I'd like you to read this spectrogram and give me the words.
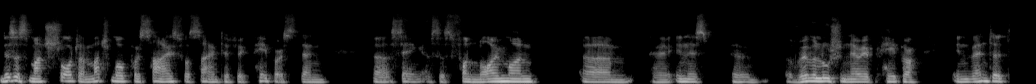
This is much shorter, much more precise for scientific papers than uh, saying this is von Neumann um, uh, in his revolutionary paper invented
